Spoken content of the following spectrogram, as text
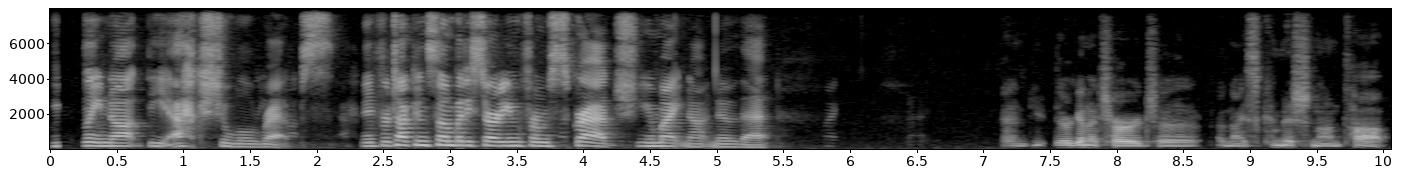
usually not the actual reps. if you're talking somebody starting from scratch, you might not know that. And they're going to charge a, a nice commission on top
